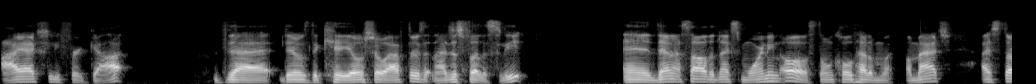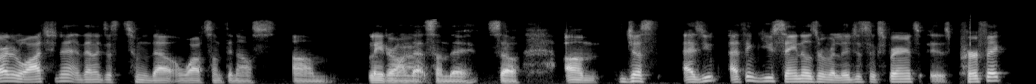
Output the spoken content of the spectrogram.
I actually forgot that there was the KO show after and I just fell asleep. And then I saw the next morning, oh, Stone Cold had a, a match. I started watching it and then I just tuned out and watched something else um, later on that Sunday. So, um, just as you, I think you saying it was a religious experience is perfect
